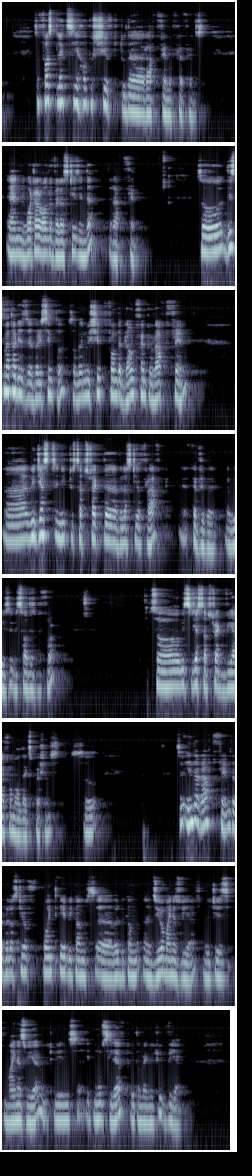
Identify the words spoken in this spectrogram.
So first let's see how to shift to the raft frame of reference and what are all the velocities in the raft frame. So this method is uh, very simple. So when we shift from the ground frame to raft frame, uh, we just need to subtract the velocity of raft everywhere. Uh, we, we saw this before. So we just subtract VR from all the expressions. So, so in the raft frame, the velocity of point A becomes uh, will become uh, 0 minus VR, which is minus VR, which means it moves left with a magnitude VR.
